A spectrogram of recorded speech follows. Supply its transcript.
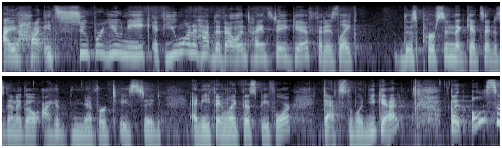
I it's super unique. If you wanna have the Valentine's Day gift that is like, this person that gets it is gonna go, I have never tasted anything like this before. That's the one you get. But also,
